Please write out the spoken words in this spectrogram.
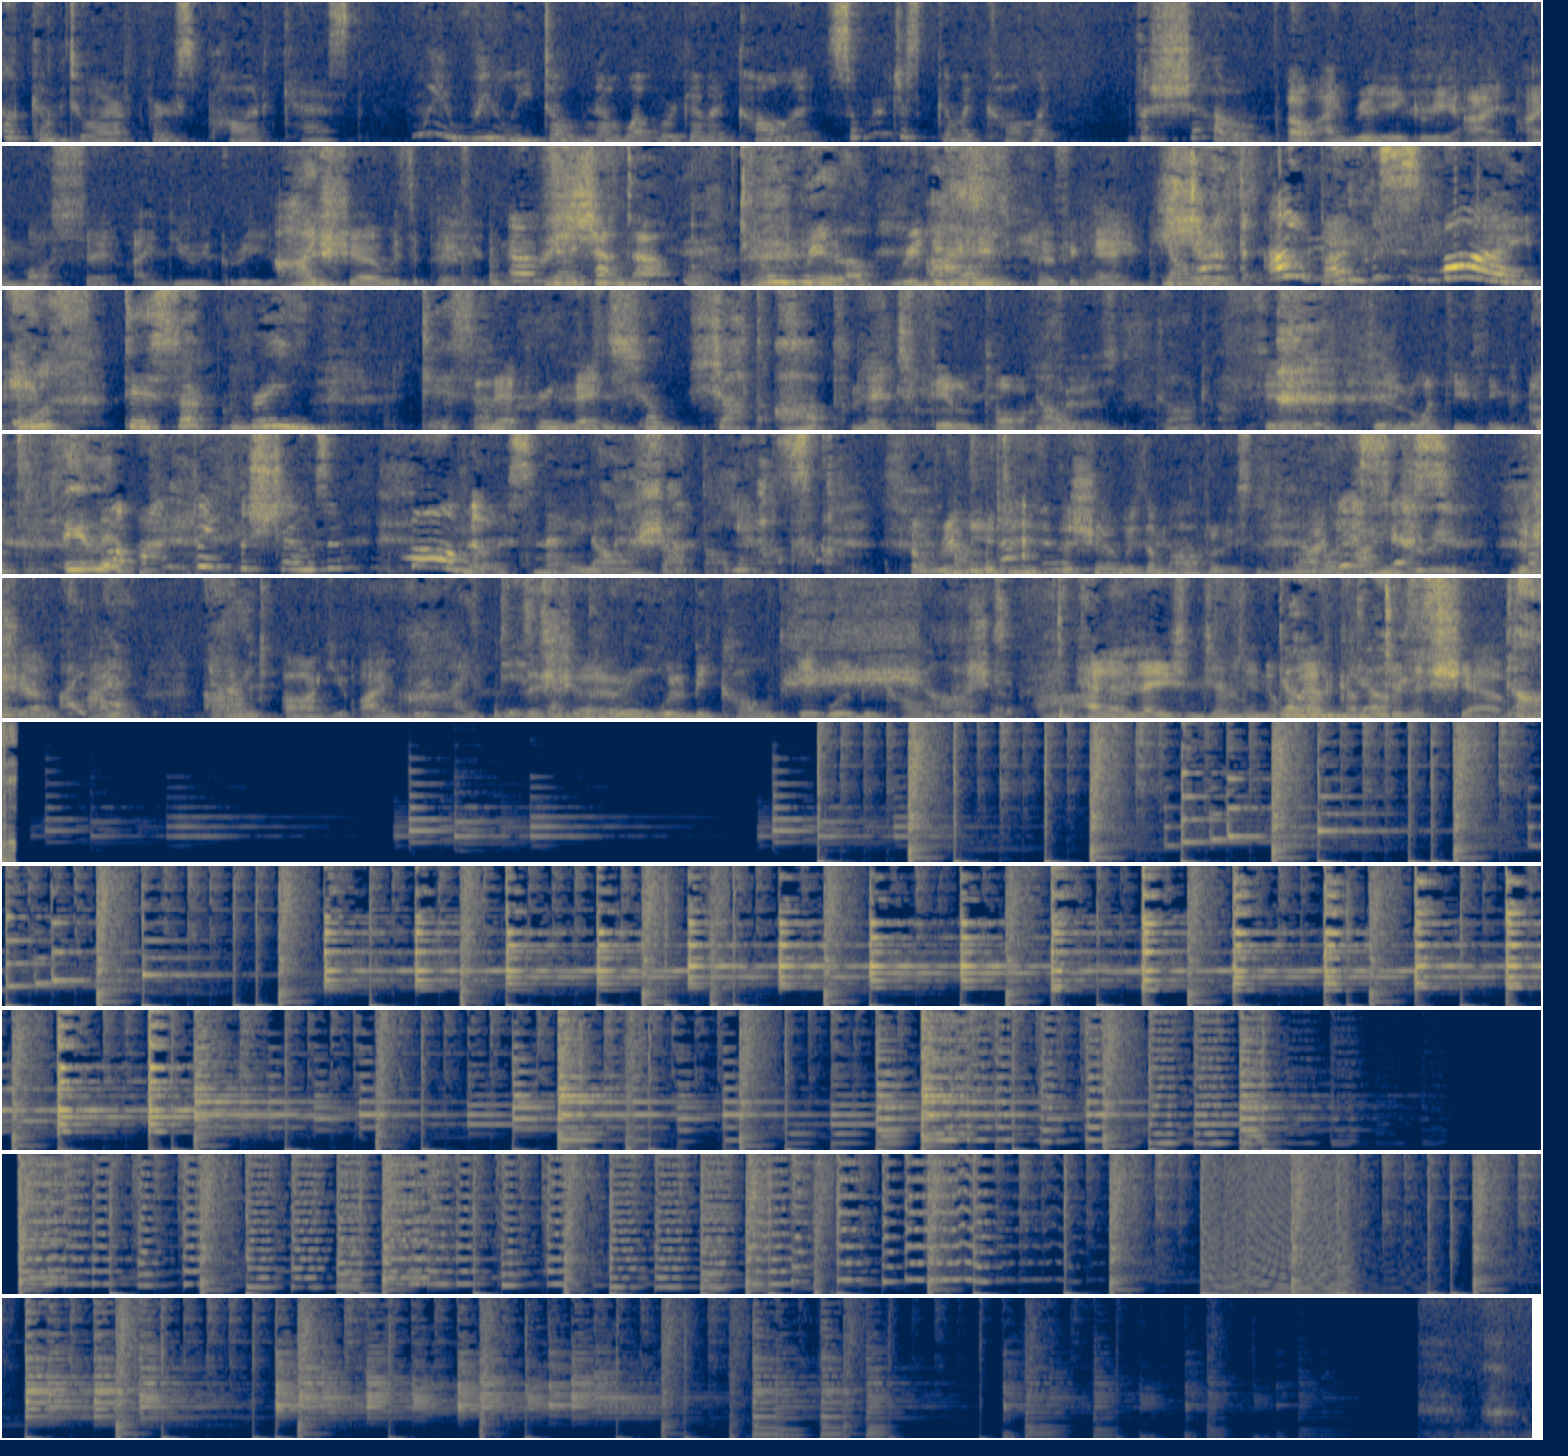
Welcome to our first podcast. We really don't know what we're gonna call it, so we're just gonna call it the show. Oh, I really agree. I, I must say, I do agree. I- the show is the perfect Oh, name. shut up! No, really, really, I this is the perfect name. Shut up, buddy! This is mine. Well, disagree. Disagree with the let's- show. Shut up. let Phil talk No, first. shut up. Phil, Phil, what do you think about this? Feel Well. I think the show's a marvelous name. No, shut up. Yes. Oh, really, it is. The show is a marvelous name. I, I Yes. agree. The I- show. I- I, don't argue. I agree. I the show will be called. It will be called the show. Up. Hello, ladies and gentlemen, and Don't welcome to the show. stop.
